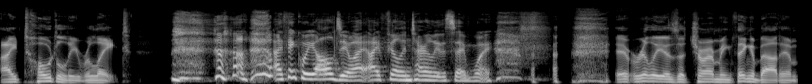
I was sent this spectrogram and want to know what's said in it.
I totally relate. I think we all do. I, I feel entirely the same way. it really is a charming thing about him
